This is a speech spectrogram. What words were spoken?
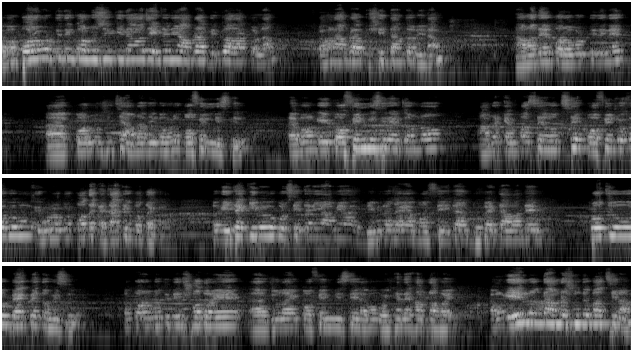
এবং পরবর্তী দিন কর্মসূচি কি দেওয়া হচ্ছে এটা নিয়ে আমরা দীর্ঘ আলাপ করলাম। তখন আমরা সিদ্ধান্ত নিলাম, আমাদের পরবর্তী দিনের কর্মসূচি আমরা দিব হলো কফিন মিছিল। এবং এই কফিন মিছিলের জন্য আমরা ক্যাম্পাসে হচ্ছে কফিন ঢোকাবো এবং এগুলোর উপর পতাকা, জাতীয় পতাকা। তো এটা কীভাবে করছে এটা নিয়ে আমি বিভিন্ন জায়গায় বলছি। এটা ঢুকাইতে আমাদের প্রচুর ব্যাগ হয়েছিল। তো পরবর্তী দিন সতেরোই জুলাই কফিন মিছিল এবং ওইখানে হামলা হয় এবং এর মধ্যে আমরা শুনতে পাচ্ছিলাম,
